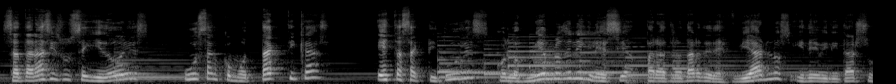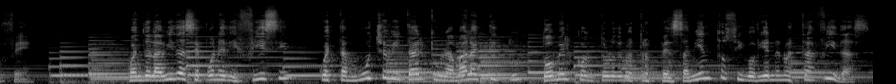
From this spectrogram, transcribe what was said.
Satanás y sus seguidores usan como tácticas estas actitudes con los miembros de la iglesia para tratar de desviarlos y debilitar su fe. Cuando la vida se pone difícil, cuesta mucho evitar que una mala actitud tome el control de nuestros pensamientos y gobierne nuestras vidas.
